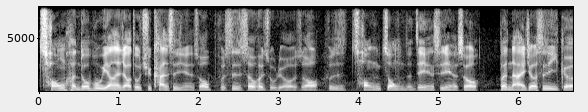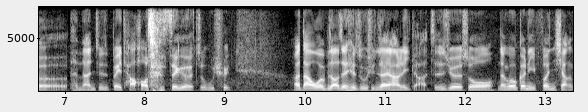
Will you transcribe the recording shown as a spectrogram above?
从很多不一样的角度去看事情的时候，不是社会主流的时候，不是从众的这件事情的时候，本来就是一个很难就是被讨好的这个族群。那当然我也不知道这些族群在哪里的，只是觉得说能够跟你分享，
